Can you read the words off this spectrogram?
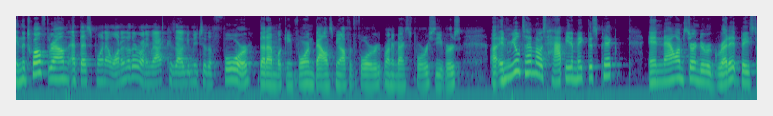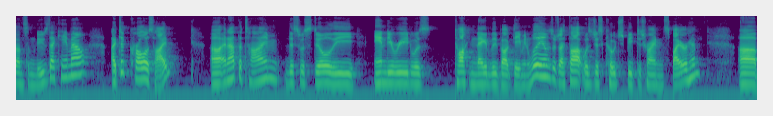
In the 12th round, at this point, I want another running back because that'll get me to the four that I'm looking for and balance me off with four running backs, four receivers. Uh, in real time, I was happy to make this pick, and now I'm starting to regret it based on some news that came out. I took Carlos Hyde, uh, and at the time, this was still the Andy Reid was talking negatively about Damien Williams, which I thought was just coach speak to try and inspire him. Uh,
